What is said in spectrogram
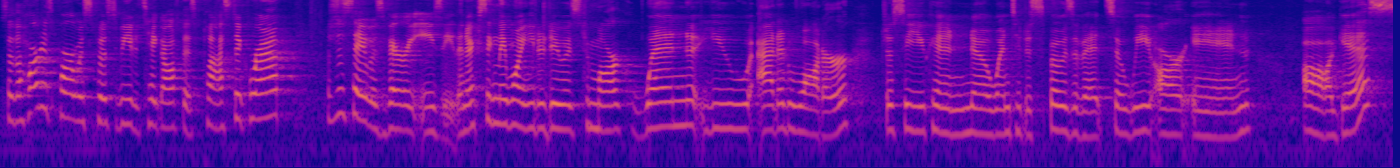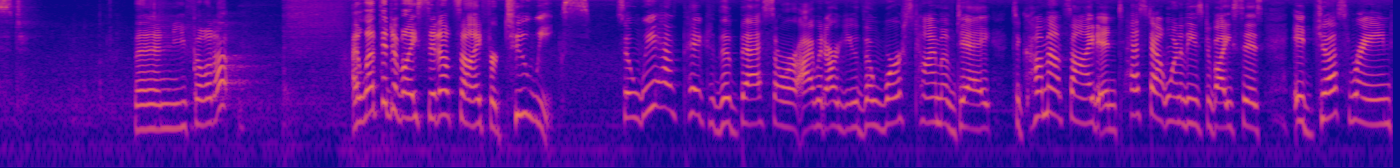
So the hardest part was supposed to be to take off this plastic wrap Let's just say it was very easy. The next thing they want you to do is to mark when you added water, just so you can know when to dispose of it. So we are in August. Then you fill it up. I let the device sit outside for two weeks. So we have picked the best, or I would argue the worst time of day to come outside and test out one of these devices. It just rained.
